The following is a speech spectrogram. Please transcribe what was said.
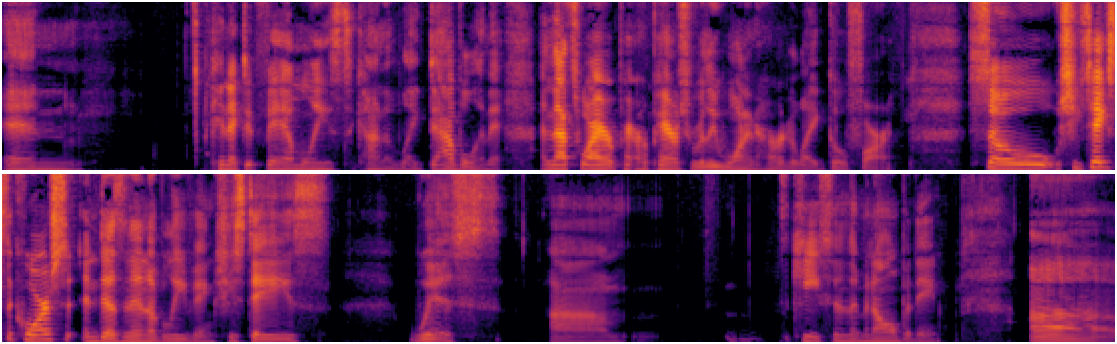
and connected families to kind of like dabble in it. And that's why her her parents really wanted her to like go far. So she takes the course and doesn't end up leaving. She stays with um Keith and them in Albany. Uh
